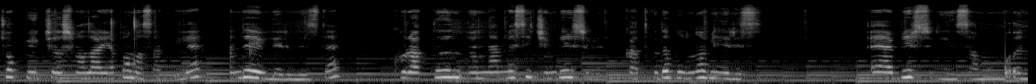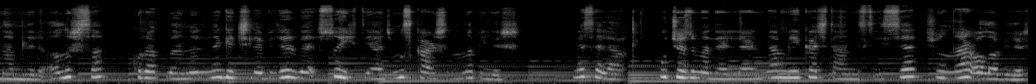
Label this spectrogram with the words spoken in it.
çok büyük çalışmalar yapamasak bile kendi evlerimizde kuraklığın önlenmesi için bir sürü katkıda bulunabiliriz. Eğer bir sürü insan bu önlemleri alırsa kuraklığın önüne geçilebilir ve su ihtiyacımız karşılanabilir. Mesela bu çözüm önerilerinden birkaç tanesi ise şunlar olabilir.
